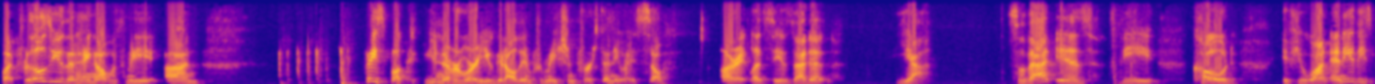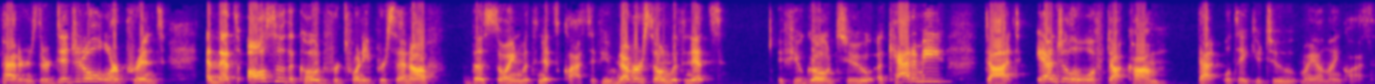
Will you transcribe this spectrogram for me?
But for those of you that hang out with me on Facebook, you never worry. You get all the information first anyway. So, all right, let's see. Is that it? Yeah. So that is the code. If you want any of these patterns, they're digital or print. And that's also the code for 20% off the Sewing with Knits class. If you've never sewn with knits, if you go to academy.angelawolf.com, that will take you to my online class.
